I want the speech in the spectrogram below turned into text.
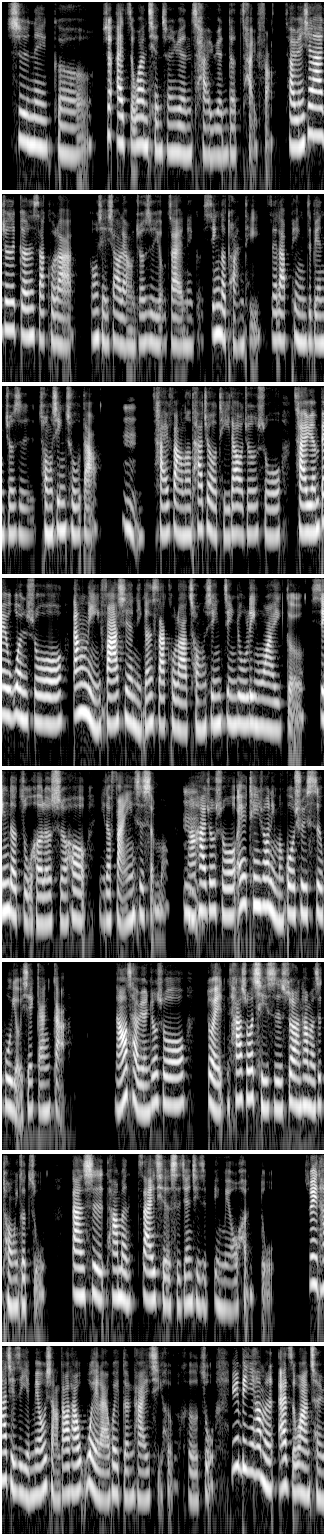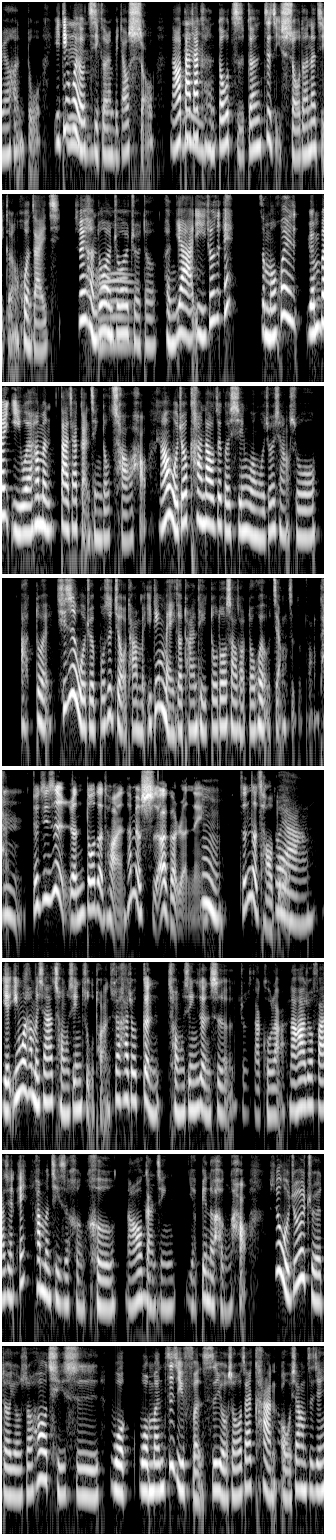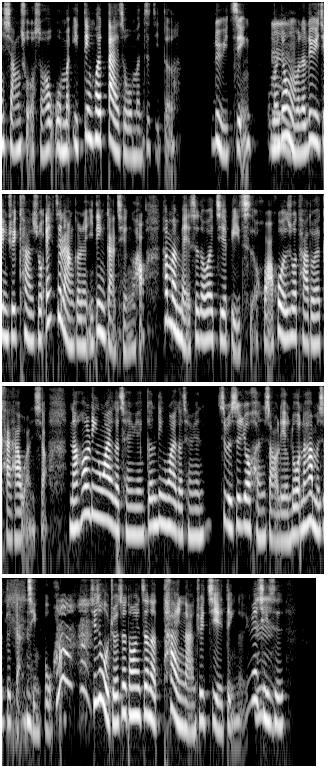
是那个是爱之万前成员彩原的采访。彩原现在就是跟 Sakura 宫胁孝良，就是有在那个新的团体 z e l a p i n 这边，就是重新出道。嗯，采访呢，他就有提到，就是说彩媛被问说，当你发现你跟 Sakura 重新进入另外一个新的组合的时候，你的反应是什么？然后他就说，哎，听说你们过去似乎有一些尴尬。然后彩媛就说，对，他说其实虽然他们是同一个组，但是他们在一起的时间其实并没有很多。所以他其实也没有想到他未来会跟他一起合合作，因为毕竟他们 as one 成员很多，一定会有几个人比较熟，然后大家可能都只跟自己熟的那几个人混在一起，所以很多人就会觉得很讶异，就是哎，怎么会原本以为他们大家感情都超好，然后我就看到这个新闻，我就想说啊，对，其实我觉得不是只有他们，一定每个团体多多少少都会有这样子的状态，嗯，尤其是人多的团，他们有十二个人呢，嗯。真的超多。对啊，也因为他们现在重新组团，所以他就更重新认识了就 Sakura，然后他就发现，哎，他们其实很合，然后感情也变得很好。所以我就会觉得，有时候其实我我们自己粉丝有时候在看偶像之间相处的时候，我们一定会带着我们自己的滤镜。我们用我们的滤镜去看，说，哎，这两个人一定感情很好，他们每次都会接彼此的话，或者说他都会开他玩笑。然后另外一个成员跟另外一个成员是不是又很少联络？那他们是不是感情不好？其实我觉得这东西真的太难去界定了，因为其实。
